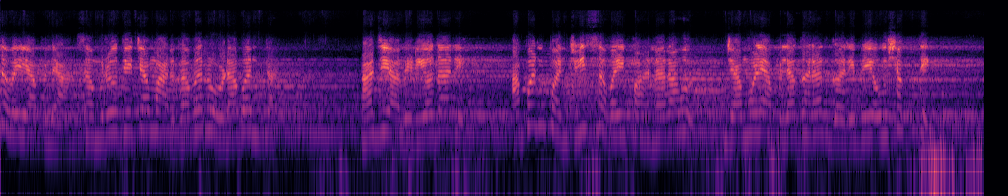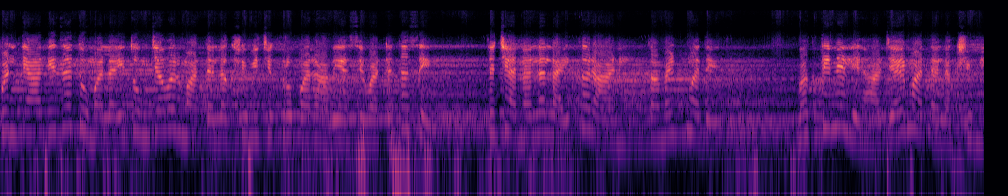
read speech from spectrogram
सवयी आपल्या समृद्धीच्या मार्गावर रोडा बनतात. आज या व्हिडिओद्वारे आपण पंचवीस सवयी पाहणार आहोत ज्यामुळे आपल्या घरात गरिबी येऊ शकते. पण त्याआधी जर तुम्हालाही तुमच्यावर माता लक्ष्मीची कृपा राहावी असे वाटत असेल तर चॅनलला लाईक करा आणि कमेंटमध्ये भक्तीने लिहा जय माता लक्ष्मी.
